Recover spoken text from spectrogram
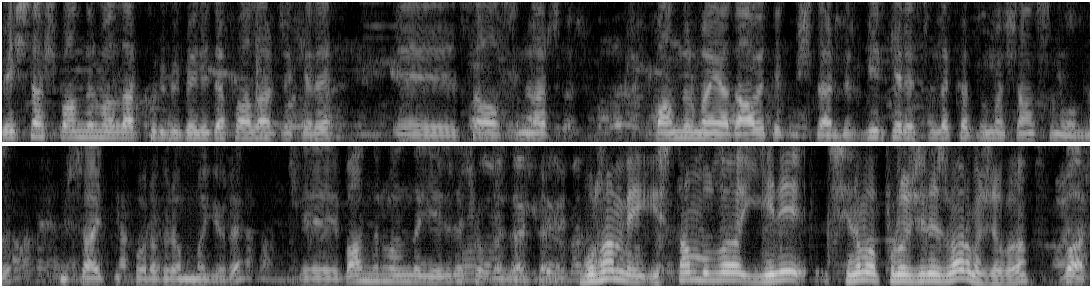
Beşiktaş Bandırmalılar Kulübü beni defalarca kere e, sağ olsunlar Bandırma'ya davet etmişlerdir. Bir keresinde katılma şansım oldu. Müsaitlik programıma göre. E, Bandırma'nın da yeri de çok özel tabii. Burhan Bey, İstanbul'da yeni sinema projeniz var mı acaba? Var.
